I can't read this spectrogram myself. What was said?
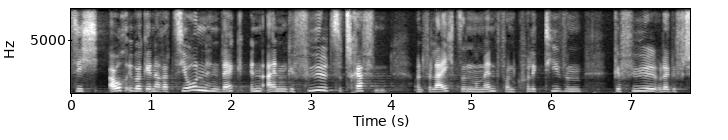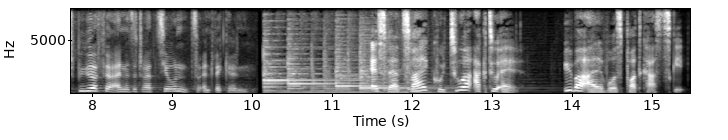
sich auch über Generationen hinweg in einem Gefühl zu treffen und vielleicht so einen Moment von kollektivem Gefühl oder Gespür für eine Situation zu entwickeln. SWR 2 Kultur aktuell. Überall, wo es Podcasts gibt.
